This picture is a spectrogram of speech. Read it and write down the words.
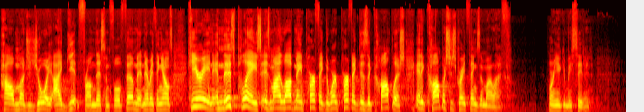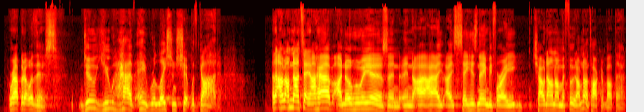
how much joy I get from this and fulfillment and everything else. Here in, in this place is my love made perfect. The word perfect is accomplished, it accomplishes great things in my life. Where you can be seated. I'll wrap it up with this Do you have a relationship with God? And I'm not saying I have, I know who he is, and, and I, I, I say his name before I eat, chow down on my food. I'm not talking about that.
